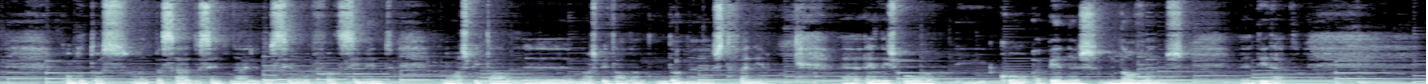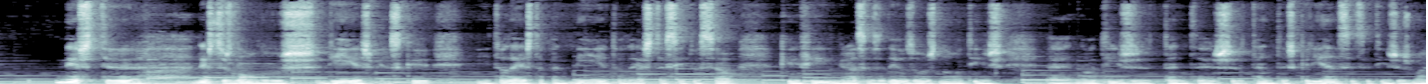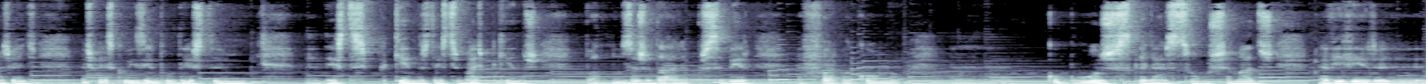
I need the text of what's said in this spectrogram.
Completou-se o ano passado o centenário do seu falecimento no hospital, eh, no hospital Dona Estefânia, em Lisboa, com apenas 9 anos de idade. Neste, nestes longos dias, penso que, e toda esta pandemia, toda esta situação, que enfim, graças a Deus, hoje não atinge, eh, não atinge tantas, tantas crianças, atinge os mais velhos, mas penso que o exemplo deste, destes pequenos, destes mais pequenos, pode nos ajudar a perceber a forma como como hoje, se calhar, somos chamados a viver,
